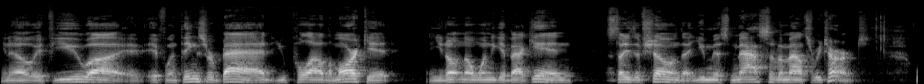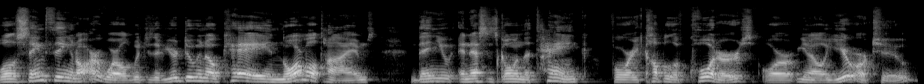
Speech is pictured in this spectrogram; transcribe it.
You know, if you uh, if when things are bad, you pull out of the market and you don't know when to get back in, studies have shown that you miss massive amounts of returns. Well, the same thing in our world, which is if you're doing okay in normal times, then you in essence go in the tank for a couple of quarters or you know a year or two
